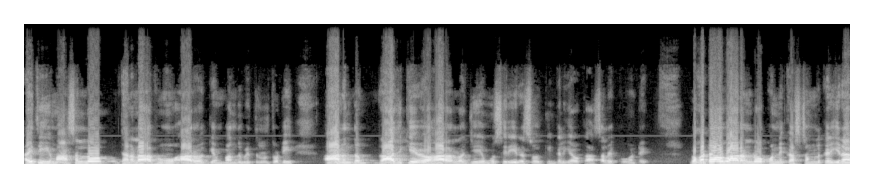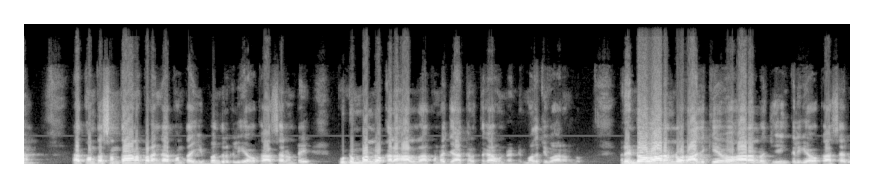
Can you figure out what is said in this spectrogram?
అయితే ఈ మాసంలో ధనలాభము ఆరోగ్యం బంధుమిత్రులతోటి ఆనందం రాజకీయ వ్యవహారాల్లో జయము శరీర సౌఖ్యం కలిగే అవకాశాలు ఎక్కువ ఉంటాయి. ఒకటవ వారంలో కొన్ని కష్టములు కలిగినా కొంత సంతానపరంగా కొంత ఇబ్బందులు కలిగే అవకాశాలు ఉంటాయి. కుటుంబంలో కలహాలు రాకుండా జాగ్రత్తగా ఉండండి మొదటి వారంలో. రెండో వారంలో రాజకీయ వ్యవహారాల్లో జయం కలిగే అవకాశాలు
